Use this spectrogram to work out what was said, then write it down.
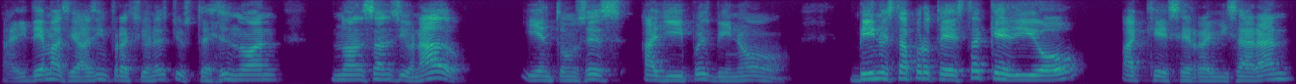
hay demasiadas infracciones que ustedes no han, no han sancionado. Y entonces allí pues vino, vino esta protesta que dio a que se revisaran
